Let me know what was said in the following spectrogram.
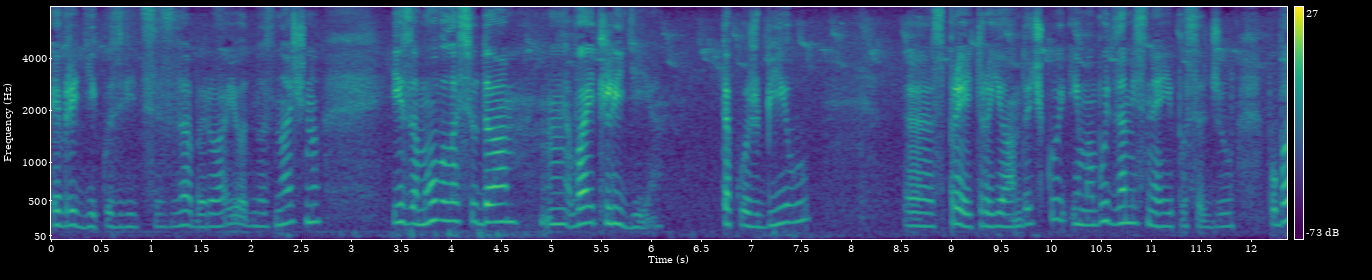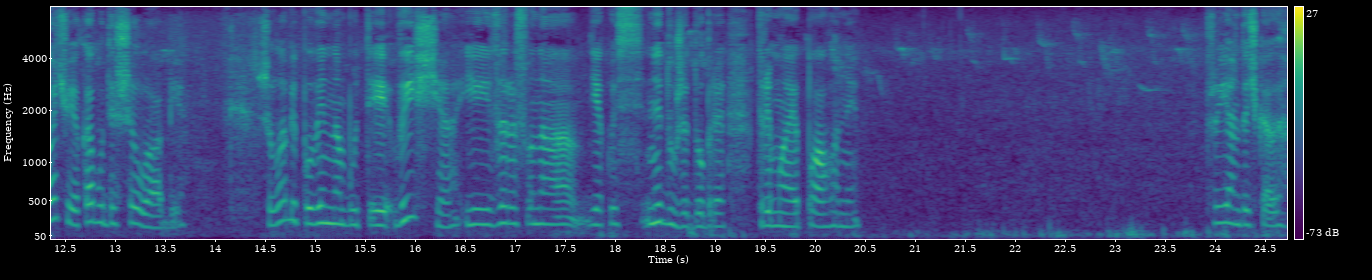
Евредіку звідси забираю однозначно. І замовила сюди White Lydia. Також білу, е, спрей трояндочку і, мабуть, замість неї посаджу. Побачу, яка буде шилабі. Шилабі повинна бути вища, і зараз вона якось не дуже добре тримає пагони. Трояндочка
